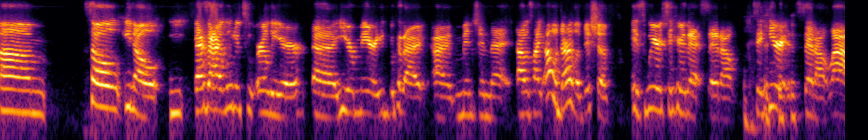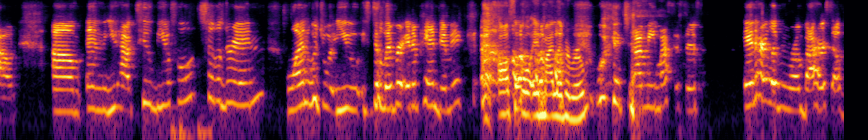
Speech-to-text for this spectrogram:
Um, so you know, as I alluded to earlier, uh, you're married because I I mentioned that I was like, oh, Darla Bishop. It's weird to hear that said out to hear it said out loud. Um, and you have two beautiful children. One which you delivered in a pandemic. Also in my living room. which I mean, my sister's in her living room by herself,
